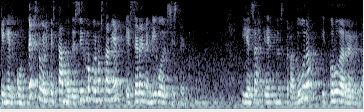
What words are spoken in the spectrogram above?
que en el contexto en el que estamos, decir lo que no está bien es ser enemigo del sistema. Y esa es nuestra dura y cruda realidad.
